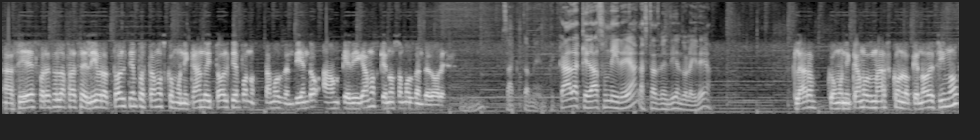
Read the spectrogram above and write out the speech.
Así es, por eso es la frase del libro, todo el tiempo estamos comunicando y todo el tiempo nos estamos vendiendo, aunque digamos que no somos vendedores. Exactamente. Cada que das una idea, la estás vendiendo la idea. Claro, comunicamos más con lo que no decimos,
